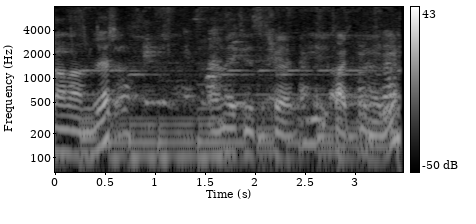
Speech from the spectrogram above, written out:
Tamamdır. Ben de etinizi şöyle takdim edeyim.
